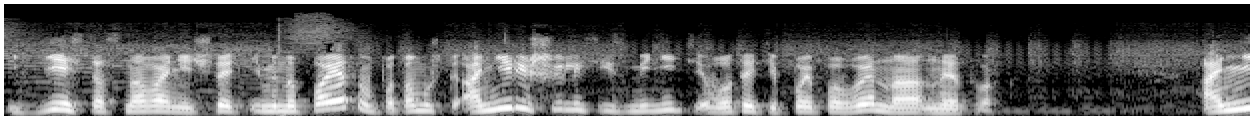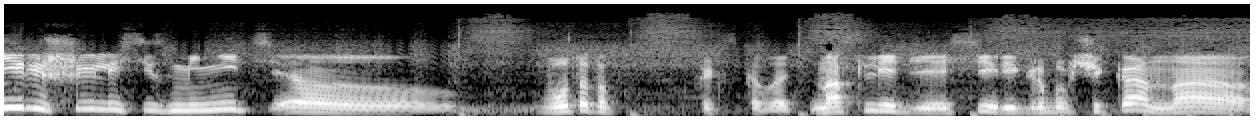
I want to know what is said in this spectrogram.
есть основания считать именно поэтому, потому что они решились изменить вот эти PPV на Network. Они решились изменить э, вот этот, как сказать, наследие серии Гробовщика на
